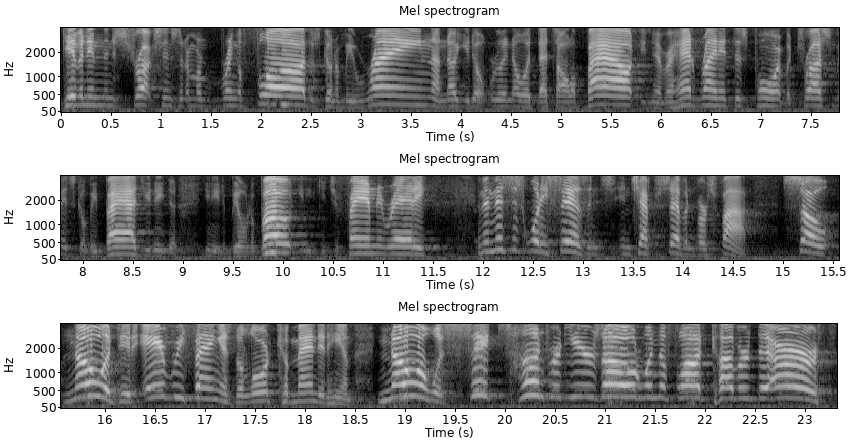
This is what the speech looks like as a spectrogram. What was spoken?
given him the instructions that I'm going to bring a flood, there's going to be rain. I know you don't really know what that's all about. You've never had rain at this point, but trust me, it's going to be bad. You need to, you need to build a boat, you need to get your family ready. And then this is what he says in, in chapter 7, verse 5. So Noah did everything as the Lord commanded him. Noah was 600 years old when the flood covered the earth.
